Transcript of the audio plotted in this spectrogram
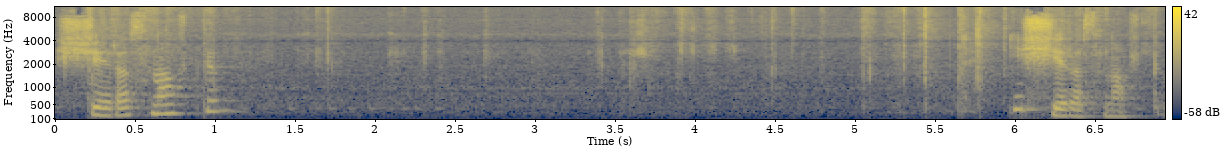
Ще раз навпіл. І ще раз навпіл.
